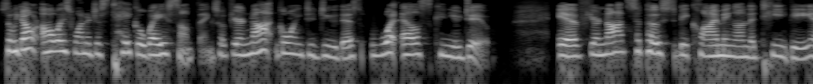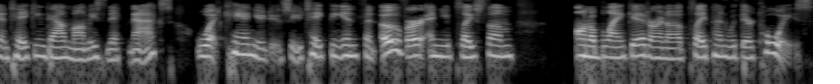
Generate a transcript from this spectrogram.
so we don't always want to just take away something. So if you're not going to do this what else can you do? If you're not supposed to be climbing on the tv and taking down mommy's knickknacks what can you do? So you take the infant over and you place them on a blanket or in a playpen with their toys.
